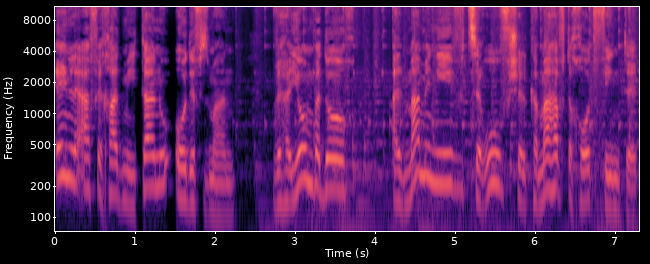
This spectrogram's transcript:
אין לאף אחד מאיתנו עודף זמן. והיום בדוח, על מה מניב צירוף של כמה הבטחות פינטק.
